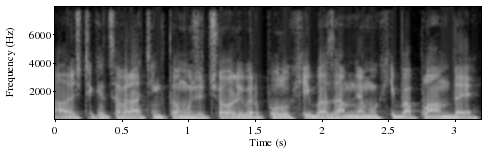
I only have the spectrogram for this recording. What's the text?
Ale ešte keď sa vrátim k tomu, že čo Liverpoolu chyba, za mňa mu chyba plán B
